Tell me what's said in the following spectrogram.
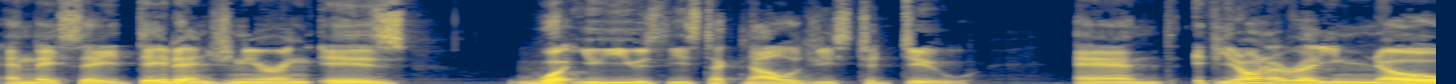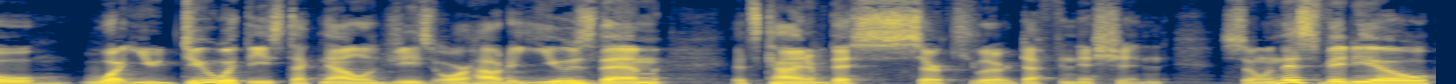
and they say data engineering is what you use these technologies to do. And if you don't already know what you do with these technologies or how to use them, it's kind of this circular definition. So in this video,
